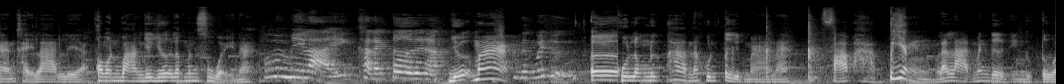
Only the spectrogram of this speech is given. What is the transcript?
งานไขลานเลยอะพอมันวางเยอะๆ แล้วมันสวยนะเพราะมันมีหลายคาแรคเตอร์ด้วยนะ เยอะมาก นึกไม่ถึง เออ คุณลองนึกภาพนะ คุณตื่นมานะไฟฟ้าผ่าเปี้ยง และลานแม่งเดินเองทุกตัว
